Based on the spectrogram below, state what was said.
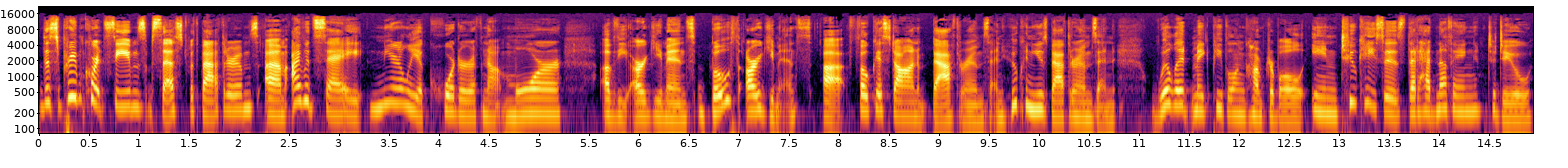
the Supreme Court seems obsessed with bathrooms. Um, I would say nearly a quarter, if not more, of the arguments, both arguments, uh, focused on bathrooms and who can use bathrooms and will it make people uncomfortable in two cases that had nothing to do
